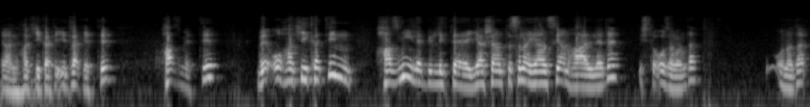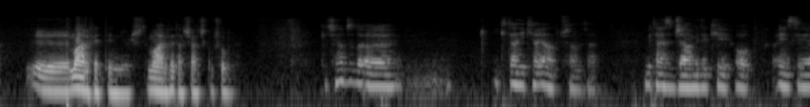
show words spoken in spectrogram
Yani hakikati idrak etti, hazmetti ve o hakikatin hazmi ile birlikte yaşantısına yansıyan haline de işte o zaman da ona da e, marifet deniliyor işte. Marifet açığa çıkmış oluyor. Geçen hafta da e, iki tane hikaye anlatmış Ahmet abi. Bir tanesi camideki o enseye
